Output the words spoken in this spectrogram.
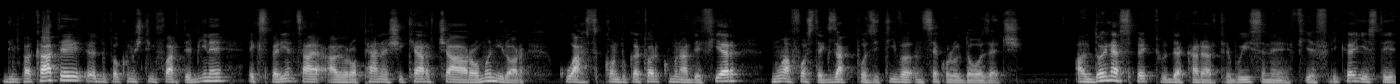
Din păcate, după cum știm foarte bine, experiența europeană și chiar cea a românilor cu conducători cu mâna de fier nu a fost exact pozitivă în secolul 20. Al doilea spectru de care ar trebui să ne fie frică este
